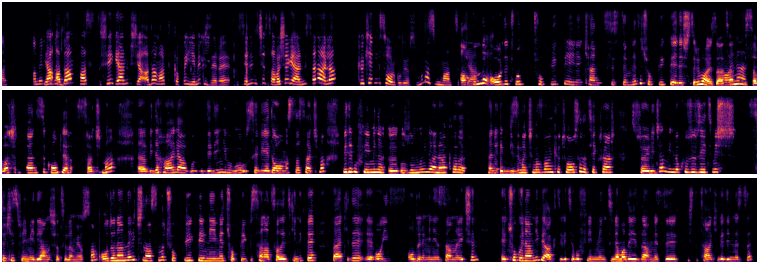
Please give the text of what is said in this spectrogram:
Ya adam has şey gelmiş ya adam artık kafayı yemek üzere. Senin için savaşa gelmiş. Sen hala kökenini sorguluyorsun. Bu nasıl bir mantık ya? Aslında orada çok çok büyük bir ele- kendi sistemine de çok büyük bir eleştiri var zaten. Aynen. Savaşın kendisi komple saçma. Ee, bir de hala bu dediğin gibi bu seviyede olması da saçma. Bir de bu filmin e, uzunluğuyla alakalı hani bizim açımızdan kötü olsa da tekrar söyleyeceğim. 1978 filmiydi yanlış hatırlamıyorsam. O dönemler için aslında çok büyük bir nimet, çok büyük bir sanatsal etkinlik ve belki de e, o ins- o dönemin insanları için e, çok önemli bir aktivite bu filmin sinemada izlenmesi, işte takip edilmesi.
